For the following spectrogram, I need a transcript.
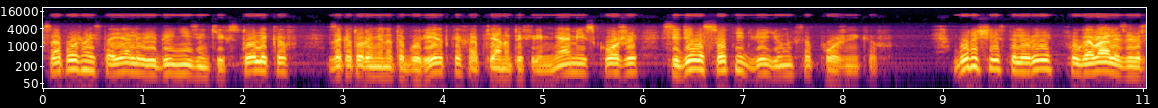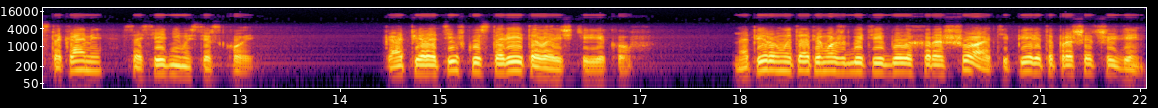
В сапожной стояли ряды низеньких столиков, за которыми на табуретках, обтянутых ремнями из кожи, сидело сотни-две юных сапожников. Будущие столяры фуговали за верстаками в соседней мастерской. Кооператив кустарей, товарищ Кирьяков. На первом этапе, может быть, и было хорошо, а теперь это прошедший день.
